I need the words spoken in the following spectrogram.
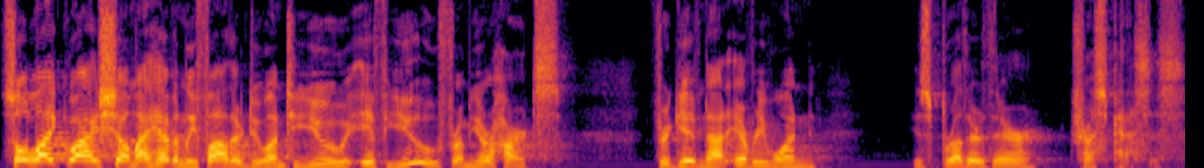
So likewise shall my heavenly Father do unto you if you from your hearts forgive not everyone his brother their trespasses.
